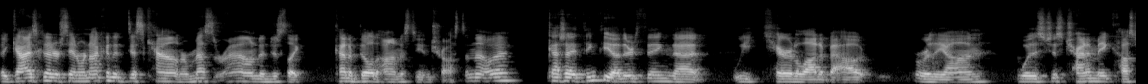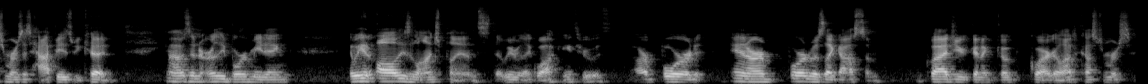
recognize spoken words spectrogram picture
that guys can understand we're not going to discount or mess around and just like kind of build honesty and trust in that way. Gosh, I think the other thing that we cared a lot about early on was just trying to make customers as happy as we could. I was in an early board meeting and we had all these launch plans that we were like walking through with our board and our board was like awesome. Glad you're going to go acquire a lot of customers.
